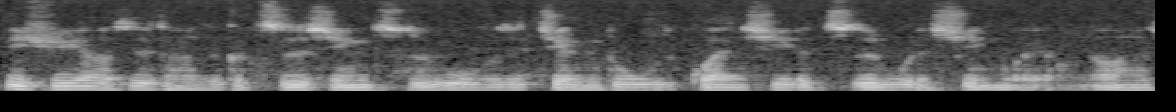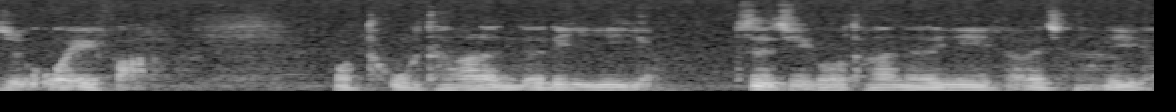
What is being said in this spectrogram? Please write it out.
必须要是他这个执行职务或是监督关系的职务的行为哦，然后他是违法，我图他人的利益哦，自己或他人的利益才会成立哦。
